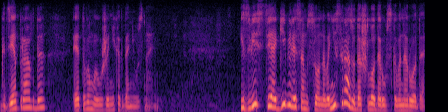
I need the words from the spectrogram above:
Где правда, этого мы уже никогда не узнаем. Известие о гибели Самсонова не сразу дошло до русского народа.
